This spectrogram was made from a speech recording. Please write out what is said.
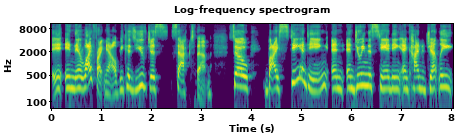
in their life right now because you've just sacked them. So by standing and and doing this standing and kind of gently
